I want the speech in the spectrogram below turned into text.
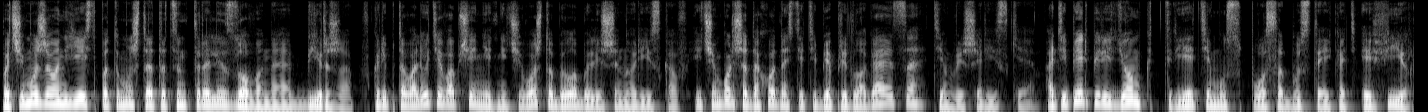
Почему же он есть? Потому что это централизованная биржа. В криптовалюте вообще нет ничего, что было бы лишено рисков. И чем больше доходности тебе предлагается, тем выше риски. А теперь перейдем к третьему способу стейкать эфир,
